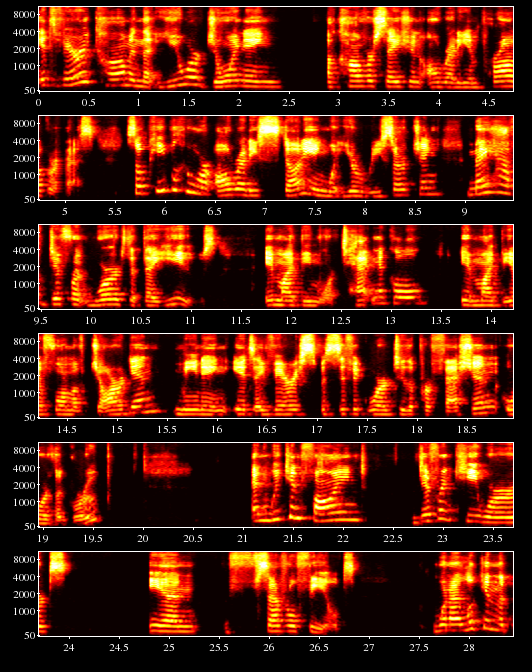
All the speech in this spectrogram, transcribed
It's very common that you are joining a conversation already in progress. So people who are already studying what you're researching may have different words that they use. It might be more technical. It might be a form of jargon, meaning it's a very specific word to the profession or the group. And we can find different keywords in several fields. When I look in the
